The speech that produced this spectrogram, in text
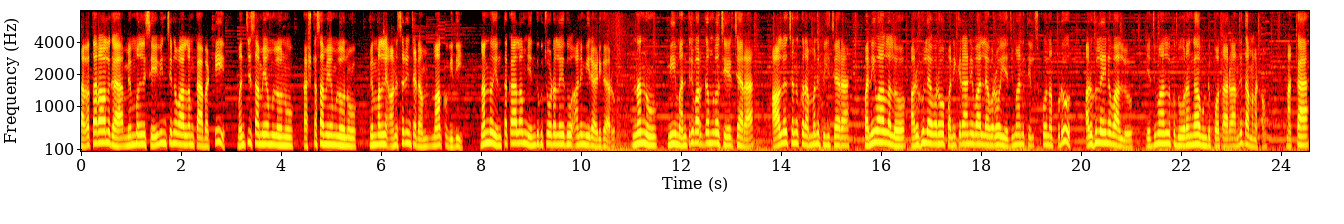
తరతరాలుగా మిమ్మల్ని సేవించిన వాళ్ళం కాబట్టి మంచి సమయంలోనూ కష్ట సమయంలోనూ మిమ్మల్ని అనుసరించడం మాకు విధి. నన్ను ఇంతకాలం ఎందుకు చూడలేదు అని మీరు అడిగారు. నన్ను మీ మంత్రివర్గంలో చేర్చారా? ఆలోచనకు రమ్మని పిలిచారా? పని వాళ్ళలో అర్హులెవరో పనికిరాని వాళ్ళెవరో యజమాని తెలుసుకున్నప్పుడు అర్హులైన వాళ్ళు యజమానులకు దూరంగా ఉండిపోతారు అంది దమనకం. నక్క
